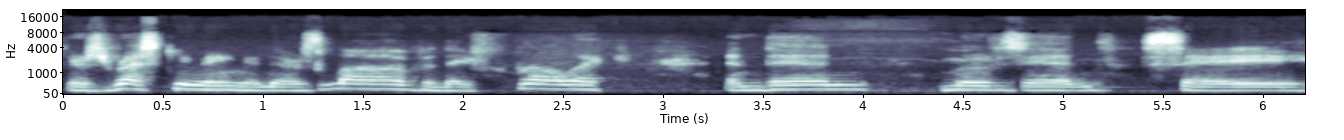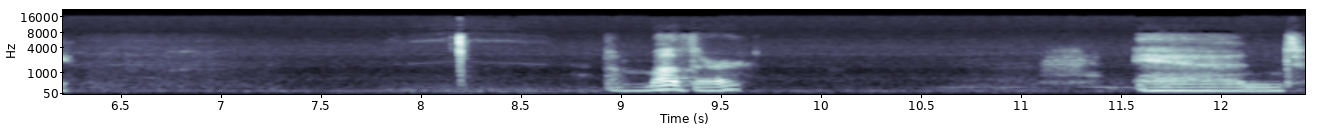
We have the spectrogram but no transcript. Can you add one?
there's rescuing and there's love and they frolic. And then moves in, say, a mother and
